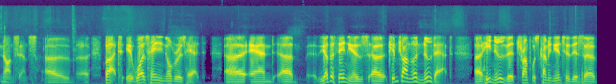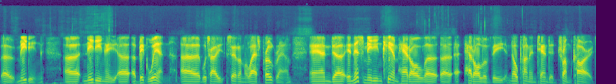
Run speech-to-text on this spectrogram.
nonsense. But it was hanging over his head. And the other thing is, Kim Jong Un knew that. He knew that Trump was coming into this meeting uh, needing a, uh, a big win, uh, which I said on the last program. And uh, in this meeting, Kim had all uh, uh, had all of the no pun intended trump cards.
